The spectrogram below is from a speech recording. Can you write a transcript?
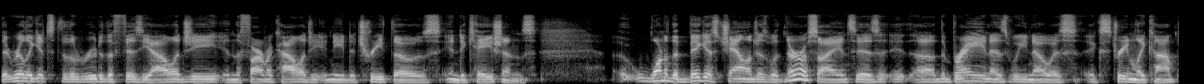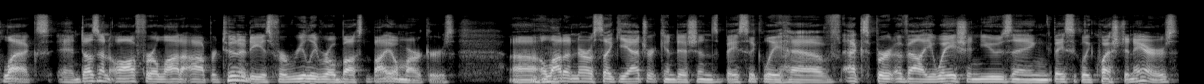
That really gets to the root of the physiology and the pharmacology you need to treat those indications one of the biggest challenges with neuroscience is uh, the brain, as we know, is extremely complex and doesn't offer a lot of opportunities for really robust biomarkers. Uh, mm-hmm. A lot of neuropsychiatric conditions basically have expert evaluation using basically questionnaires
